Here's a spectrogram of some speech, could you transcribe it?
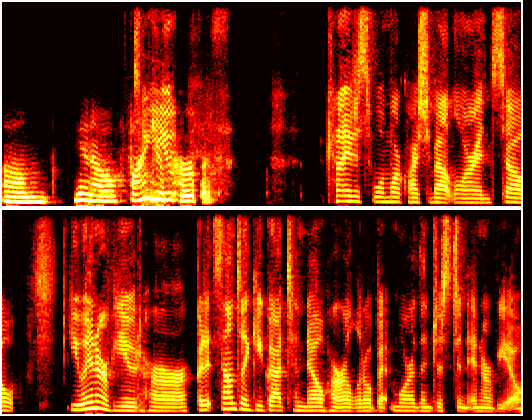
um, you know, find you- your purpose. Can I just one more question about Lauren? So you interviewed her, but it sounds like you got to know her a little bit more than just an interview.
